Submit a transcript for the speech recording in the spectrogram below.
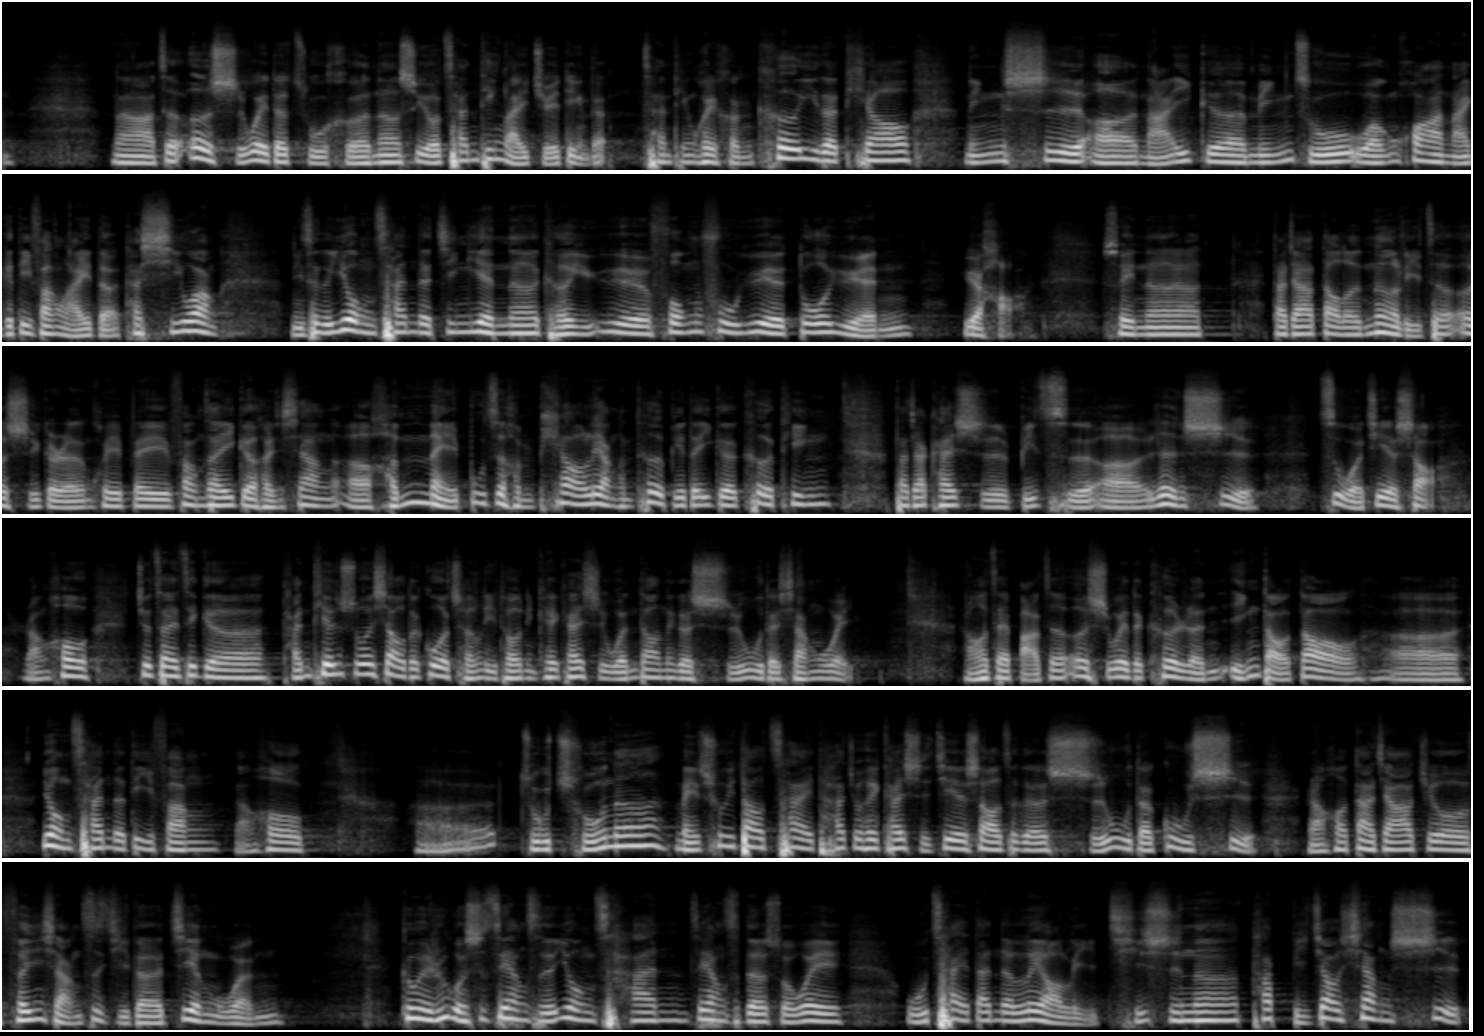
那这二十位的组合呢是由餐厅来决定的。餐厅会很刻意的挑您是呃哪一个民族文化哪一个地方来的，他希望你这个用餐的经验呢可以越丰富越多元越好。所以呢。大家到了那里，这二十个人会被放在一个很像呃很美、布置很漂亮、很特别的一个客厅。大家开始彼此呃认识、自我介绍，然后就在这个谈天说笑的过程里头，你可以开始闻到那个食物的香味，然后再把这二十位的客人引导到呃用餐的地方，然后。呃，主厨呢，每出一道菜，他就会开始介绍这个食物的故事，然后大家就分享自己的见闻。各位，如果是这样子用餐，这样子的所谓无菜单的料理，其实呢，它比较像是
